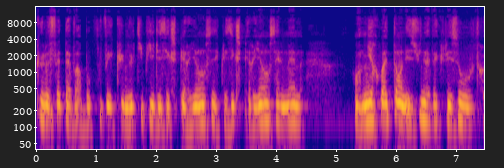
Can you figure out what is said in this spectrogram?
que le fait d'avoir beaucoup vécu multiplie les expériences et que les expériences elles-mêmes en miroitant les unes avec les autres,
